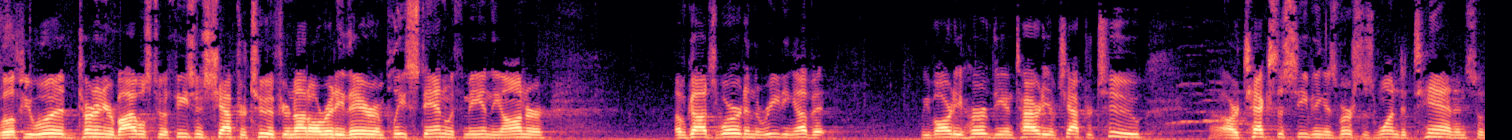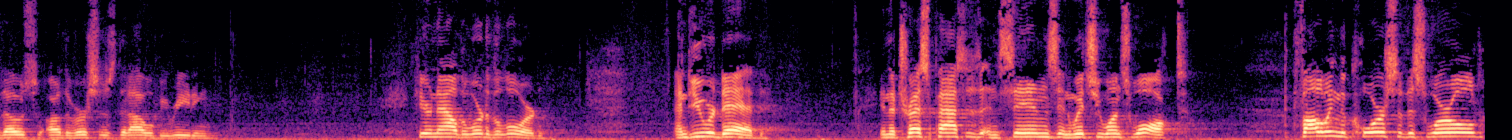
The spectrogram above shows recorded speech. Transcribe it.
Well, if you would, turn in your Bibles to Ephesians chapter 2 if you're not already there, and please stand with me in the honor of God's Word and the reading of it. We've already heard the entirety of chapter 2. Uh, our text this evening is verses 1 to 10, and so those are the verses that I will be reading. Hear now the Word of the Lord. And you were dead in the trespasses and sins in which you once walked, following the course of this world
